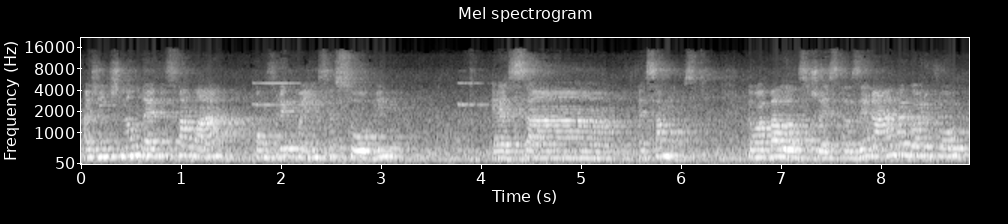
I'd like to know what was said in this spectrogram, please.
a gente não deve falar com frequência sobre essa, essa amostra. Então, a balança já está zerada, agora eu vou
